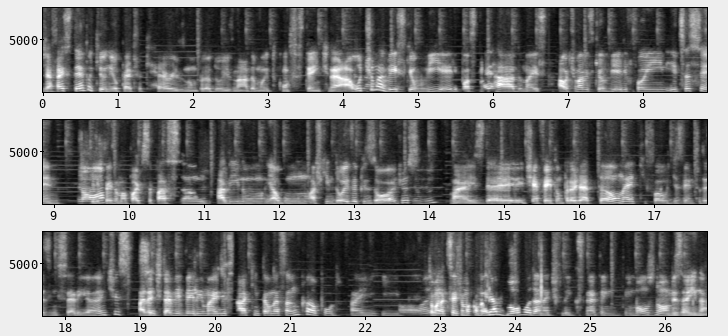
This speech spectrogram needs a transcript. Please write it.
Já faz tempo que o Neil Patrick Harris não produz nada muito consistente, né? A última não, vez que eu vi ele, posso estar errado, mas a última vez que eu vi ele foi em It's a Sin. Nossa. Ele fez uma participação ali em algum, acho que em dois episódios, uhum. mas é, ele tinha feito um projetão, né, que foi o Desventuras em Série antes, mas Sim. a gente deve ver ele mais destaque, então, nessa Uncoupled aí. E tomara que seja uma comédia boa da Netflix, né, tem, tem bons nomes aí na,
